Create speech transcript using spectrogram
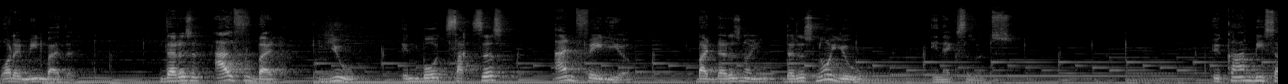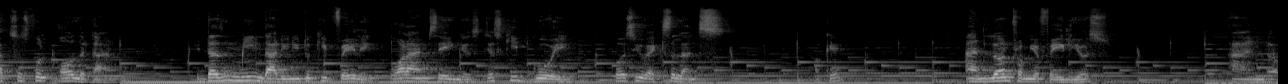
What I mean by that? There is an alphabet you in both success and failure, but there is no there is no you in excellence. You can't be successful all the time. It doesn't mean that you need to keep failing. What I'm saying is just keep going, pursue excellence, okay? And learn from your failures and uh,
